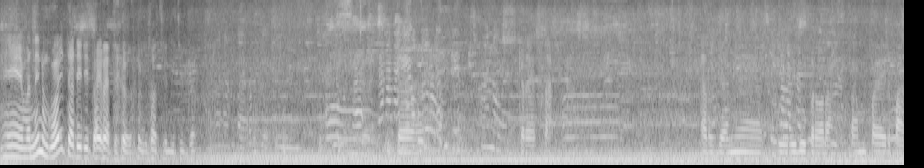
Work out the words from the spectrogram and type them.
Nih, mending nunggu aja tadi di toilet tuh. Bisa sini juga. Kita kereta. Harganya 10.000 per orang sampai depan.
